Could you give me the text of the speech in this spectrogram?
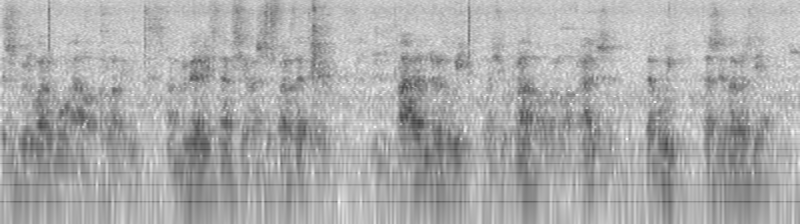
després ho van homologar al Parlament, en primera instància va ser per decret, varen reduir la jornada de la França de 8 a 7 hores diàries.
